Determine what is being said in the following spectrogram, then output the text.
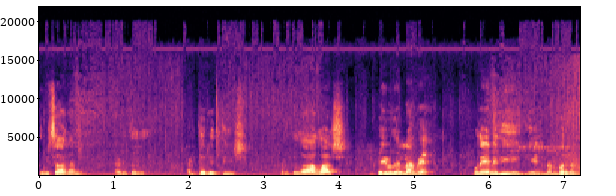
இந்த விசாகன் அடுத்தது அடுத்தது ரித்தீஷ் அடுத்தது ஆகாஷ். இவங்க எல்லாமே உதயநிதிக்கு நண்பர்கள்.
